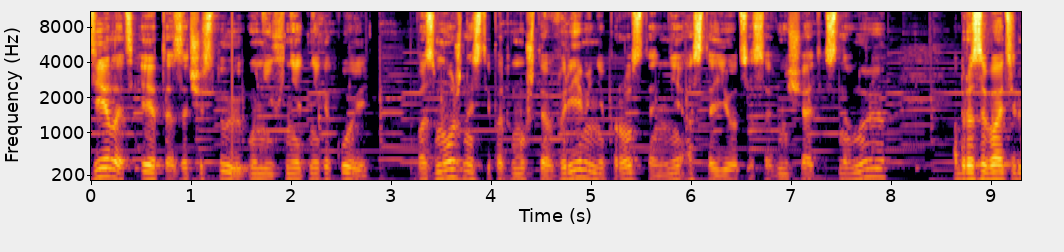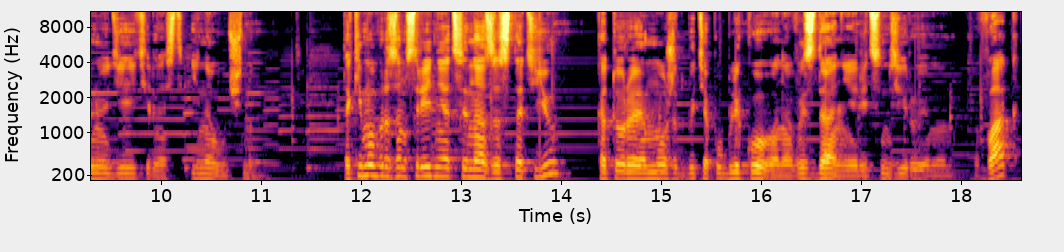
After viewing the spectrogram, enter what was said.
Делать это зачастую у них нет никакой возможности, потому что времени просто не остается совмещать основную образовательную деятельность и научную. Таким образом, средняя цена за статью, которая может быть опубликована в издании, рецензируемом ВАК,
